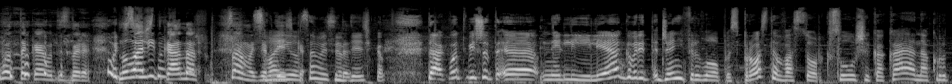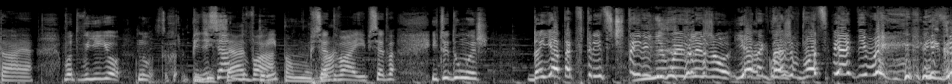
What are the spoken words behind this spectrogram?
Вот такая вот история. Ну, Лолитка, она ж самое Свое, сердечко. самое сердечко. Так, вот пишет э, Лилия, говорит, Дженнифер Лопес, просто в восторг. Слушай, какая она крутая. Вот в ее, ну, 52, 53, по-моему, 52 и 52. И ты думаешь, да я так в 34 не выгляжу, я так даже в 25 не выгляжу.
